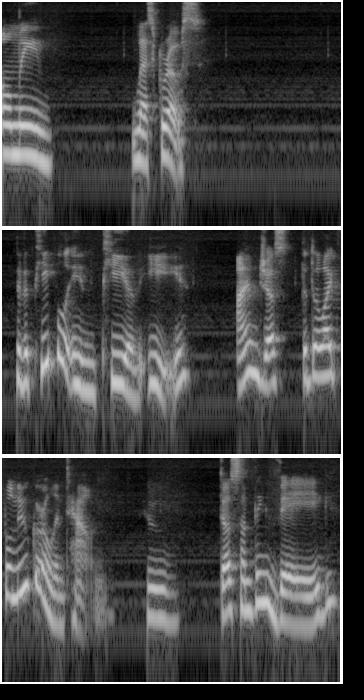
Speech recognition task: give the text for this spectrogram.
only less gross. To the people in P of E, I'm just the delightful new girl in town who does something vague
